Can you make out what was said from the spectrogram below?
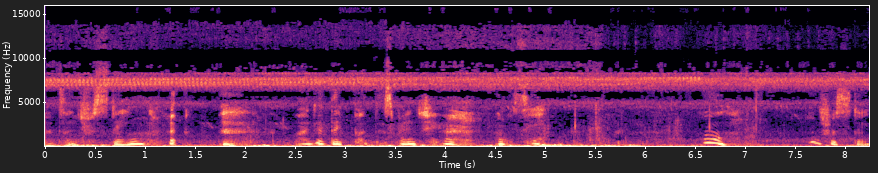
That's interesting. Why did they put this bench here? Let me see. Oh, interesting.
